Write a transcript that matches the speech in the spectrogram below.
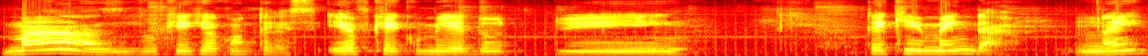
Mas, o que que acontece? Eu fiquei com medo de ter que emendar, né?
